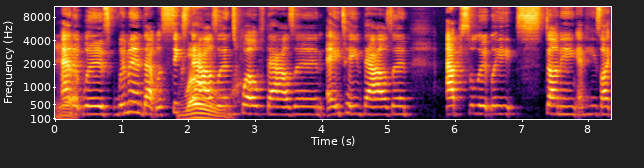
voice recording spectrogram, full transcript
and it was women that was 6,000, Whoa. 12,000, 18,000. absolutely stunning. And he's like,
